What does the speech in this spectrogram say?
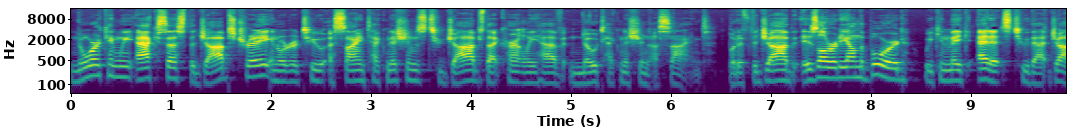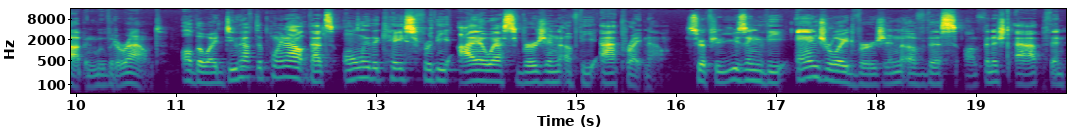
Nor can we access the jobs tray in order to assign technicians to jobs that currently have no technician assigned. But if the job is already on the board, we can make edits to that job and move it around. Although I do have to point out that's only the case for the iOS version of the app right now. So if you're using the Android version of this unfinished app, then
